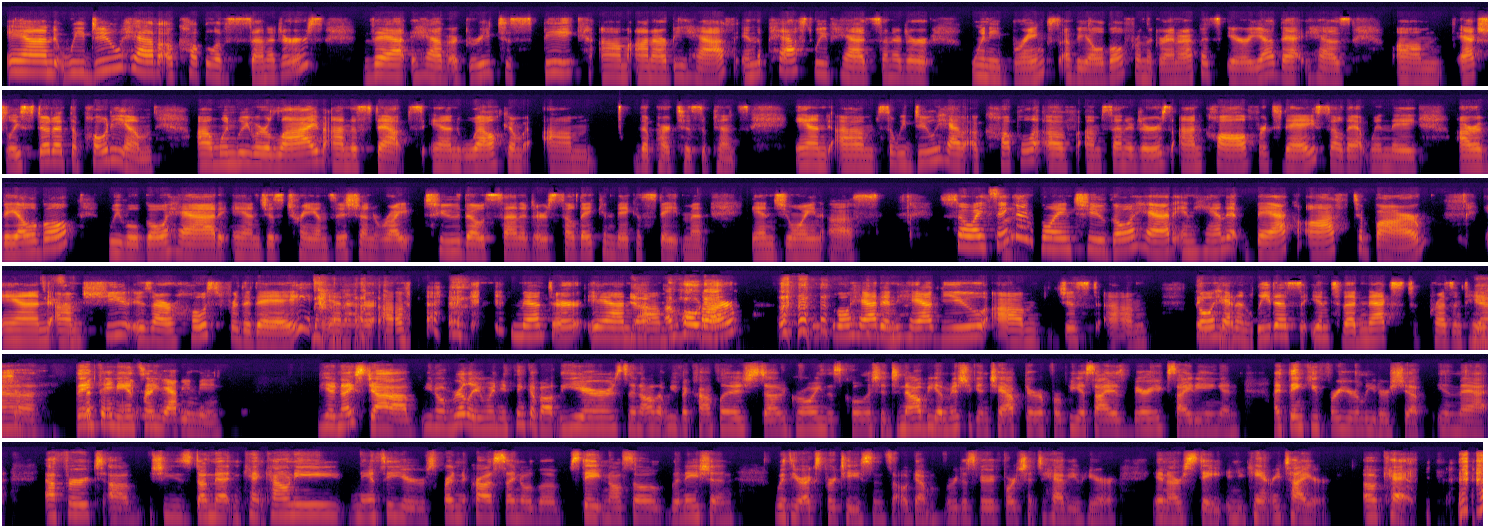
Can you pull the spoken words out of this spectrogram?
And we do have a couple of senators that have agreed to speak um, on our behalf. In the past, we've had Senator Winnie Brinks available from the Grand Rapids area that has um, actually stood at the podium um, when we were live on the steps and welcome um, the participants. And um, so we do have a couple of um, senators on call for today so that when they are available, we will go ahead and just transition right to those senators so they can make a statement and join us. So I think I'm going to go ahead and hand it back off to Barb. And um, she is our host for the day and our um, mentor. And yeah, um, I'm Barb, go ahead and have you um, just um, go you. ahead and lead us into the next presentation. Yeah. Thank, thank you, Nancy. You for having me. Yeah, nice job. You know, really, when you think about the years and all that we've accomplished, uh, growing this coalition to now be a Michigan chapter for PSI is very exciting. And I thank you for your leadership in that effort. Um, she's done that in Kent County. Nancy, you're spreading across, I know, the state and also the nation with your expertise. And so, again, we're just very fortunate to have you here in our state, and you can't retire. Okay. Next,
